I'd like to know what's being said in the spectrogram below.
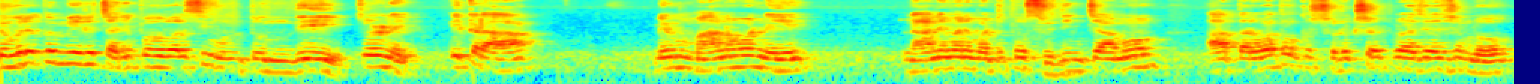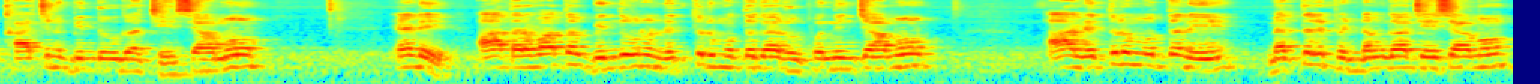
చివరకు మీరు చనిపోవలసి ఉంటుంది. చూడండి ఇక్కడ మేము మానవుణ్ణి నాణ్యమైన మట్టితో సృజించాము. ఆ తర్వాత ఒక సురక్షిత ప్రదేశంలో కాచిన బిందువుగా చేశాము. ఏంటి? ఆ తర్వాత బిందువును నెత్తుడు ముద్దగా రూపొందించాము. ఆ నెత్తుడు ముద్దని మెత్తని పిండంగా చేశాము.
